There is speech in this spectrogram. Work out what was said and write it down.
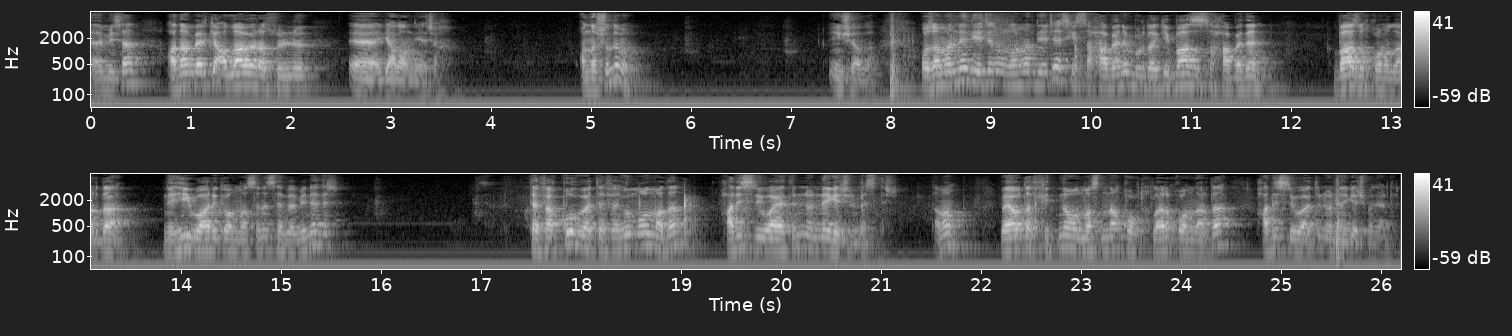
e, misal adam belki Allah ve Resulünü e, yalanlayacak. Anlaşıldı mı? İnşallah. O zaman ne diyeceğiz? O zaman diyeceğiz ki sahabenin buradaki bazı sahabeden bazı konularda nehi varit olmasının sebebi nedir? Tefekkuh ve tefehüm olmadan hadis rivayetinin önüne geçilmesidir. Tamam Veyahut da fitne olmasından korktukları konularda hadis rivayetinin önüne geçmelerdir.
